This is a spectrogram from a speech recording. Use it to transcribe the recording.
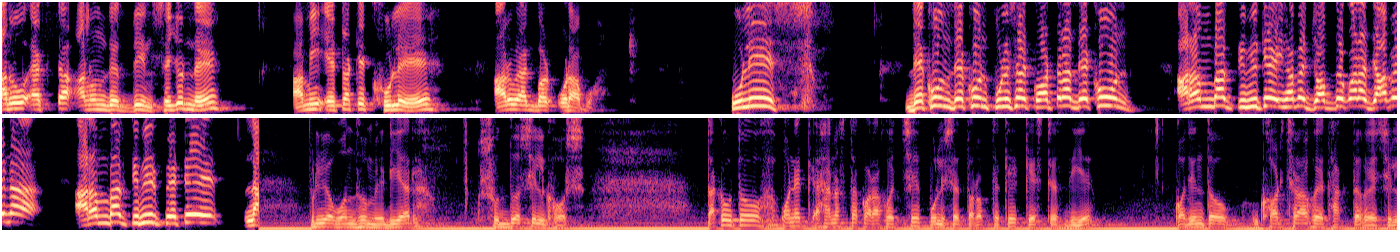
আরও একটা আনন্দের দিন সেই জন্যে আমি এটাকে খুলে আরও একবার ওড়াবো। পুলিশ, দেখুন দেখুন, পুলিশের কর্তারা দেখুন, আরামবাগ টিভিকে এইভাবে জব্দ করা যাবে না। আরামবাগ টিভির পেটে প্রিয় বন্ধু মিডিয়ার শুদ্ধশীল ঘোষ। তাকেও তো অনেক হেনস্থা করা হচ্ছে পুলিশের তরফ থেকে কেস টেস দিয়ে। কদিন তো ঘর ছাড়া হয়ে থাকতে হয়েছিল,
